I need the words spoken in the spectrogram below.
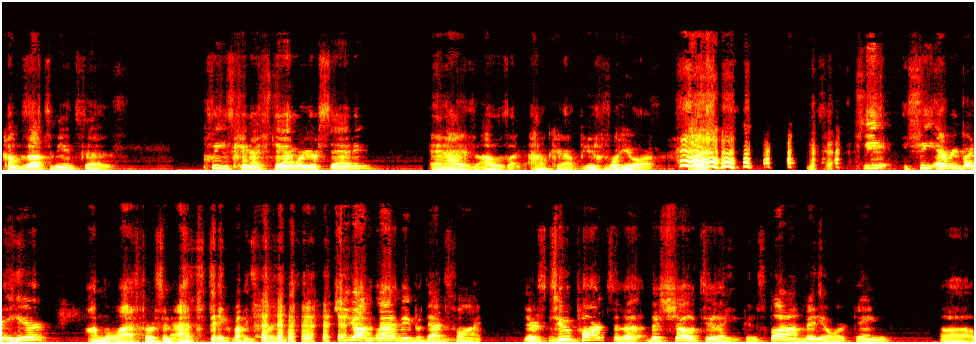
comes up to me and says, please, can I stand where you're standing? And I, I was like, I don't care how beautiful you are. see, see everybody here. I'm the last person to take my place. she got mad at me, but that's fine. There's two Mm. parts of the, the show too that you can spot on video where King uh,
